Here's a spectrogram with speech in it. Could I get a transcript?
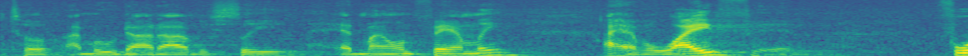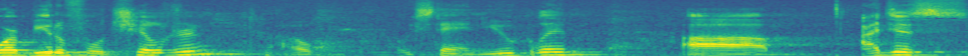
until I moved out. Obviously, had my own family. I have a wife and four beautiful children. Uh, we stay in Euclid. Um, I just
